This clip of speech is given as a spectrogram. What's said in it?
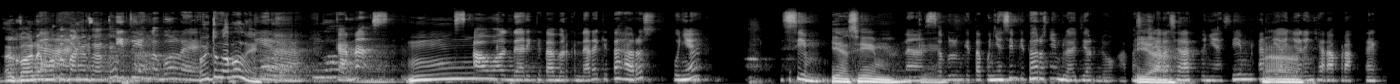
Eh, kalau naik Nah, motor tangan satu? itu yang nggak boleh Oh itu nggak boleh? iya karena Hmm. awal dari kita berkendara kita harus punya SIM Iya sim. Nah, Oke. sebelum kita punya SIM, kita harusnya belajar dong. Apa sih Iya. syarat-syarat punya SIM? Kan Ah. diajarin cara praktek.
